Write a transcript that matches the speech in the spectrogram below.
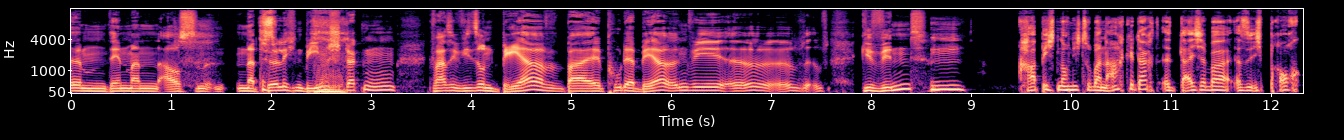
ähm, den man aus natürlichen Bienenstöcken quasi wie so ein Bär bei Puder Bär irgendwie äh, äh, gewinnt? Habe ich noch nicht drüber nachgedacht, äh, da ich aber, also ich brauche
